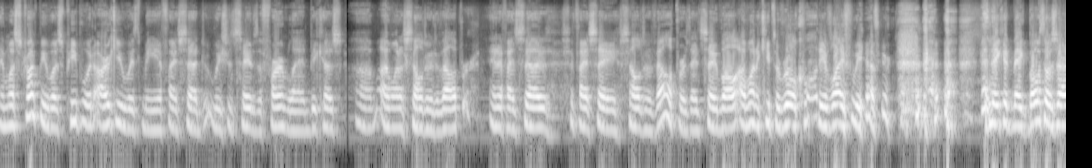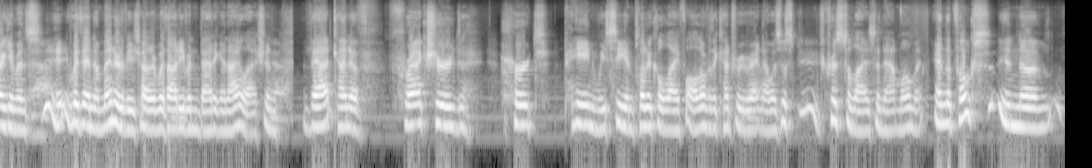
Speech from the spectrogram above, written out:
And what struck me was people would argue with me if I said we should save the farmland because um, I want to sell to a developer. And if I said, if I say sell to a developer, they'd say, well, I want to keep the rural quality of life we have here. and they could make both those arguments i- within a minute of each other without even batting an eyelash. And Yeah. that kind of fractured, hurt, pain we see in political life all over the country right now was just crystallized in that moment. And the folks in um,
